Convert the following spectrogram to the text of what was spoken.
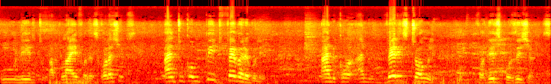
who need to apply for the scholarships and to compete favorably and, and very strongly for these positions.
